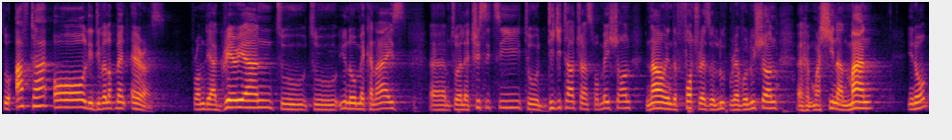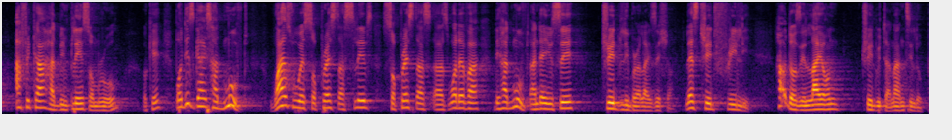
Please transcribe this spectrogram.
So, after all the development eras, from the agrarian to, to you know, mechanized, um, to electricity, to digital transformation, now in the fourth revolution, uh, machine and man, you know, Africa had been playing some role, okay? But these guys had moved. Whilst we were suppressed as slaves, suppressed as, as whatever, they had moved. And then you say, trade liberalization. Let's trade freely. How does a lion trade with an antelope?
